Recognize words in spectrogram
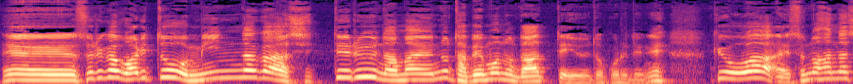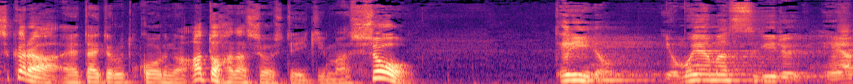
えー、それが割とみんなが知ってる名前の食べ物だっていうところでね、今日はその話からタイトルコールの後話をしていきましょう。テリーのよもやますぎる部屋。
